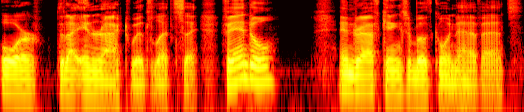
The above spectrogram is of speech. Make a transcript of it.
or that I interact with, let's say. FanDuel and DraftKings are both going to have ads.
